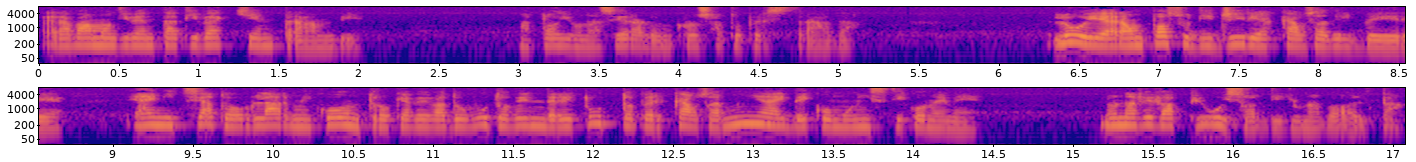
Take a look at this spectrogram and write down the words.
Eravamo diventati vecchi entrambi. Ma poi una sera l'ho incrociato per strada. Lui era un po' su di giri a causa del bere e ha iniziato a urlarmi contro che aveva dovuto vendere tutto per causa mia e dei comunisti come me. Non aveva più i soldi di una volta,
